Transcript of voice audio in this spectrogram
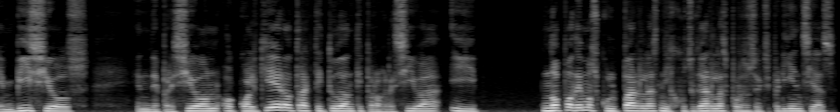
en vicios, en depresión o cualquier otra actitud antiprogresiva y no podemos culparlas ni juzgarlas por sus experiencias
